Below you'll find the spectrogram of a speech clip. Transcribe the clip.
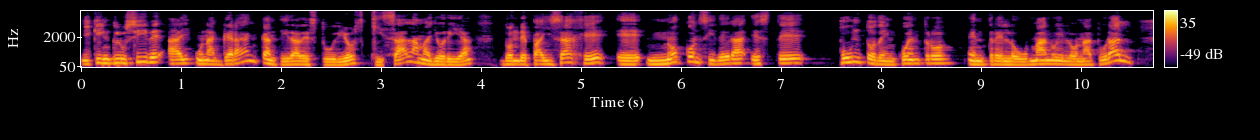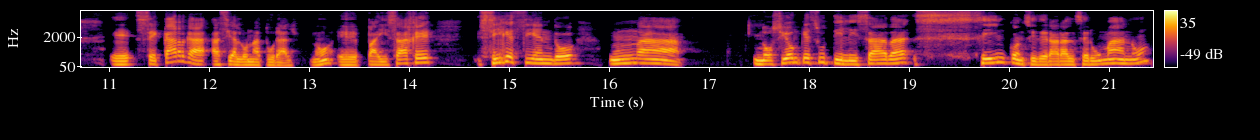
y que inclusive hay una gran cantidad de estudios, quizá la mayoría, donde paisaje eh, no considera este punto de encuentro entre lo humano y lo natural. Eh, se carga hacia lo natural, ¿no? Eh, paisaje sigue siendo una noción que es utilizada sin considerar al ser humano,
